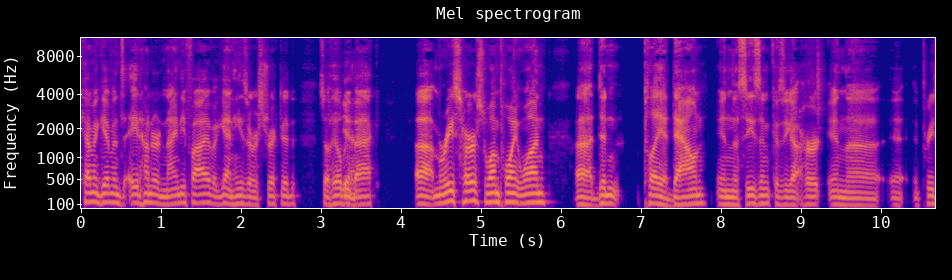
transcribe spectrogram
Kevin Givens 895. Again, he's a restricted, so he'll yeah. be back. Uh, Maurice Hurst 1.1 uh, didn't play a down in the season because he got hurt in the uh, pre.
